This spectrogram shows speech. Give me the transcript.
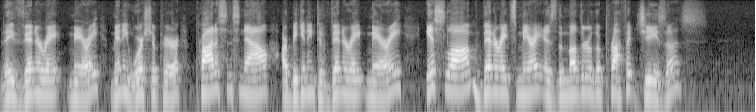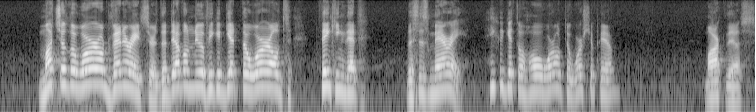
they venerate Mary. Many worship her. Protestants now are beginning to venerate Mary. Islam venerates Mary as the mother of the prophet Jesus. Much of the world venerates her. The devil knew if he could get the world thinking that this is Mary. He could get the whole world to worship him. Mark this.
